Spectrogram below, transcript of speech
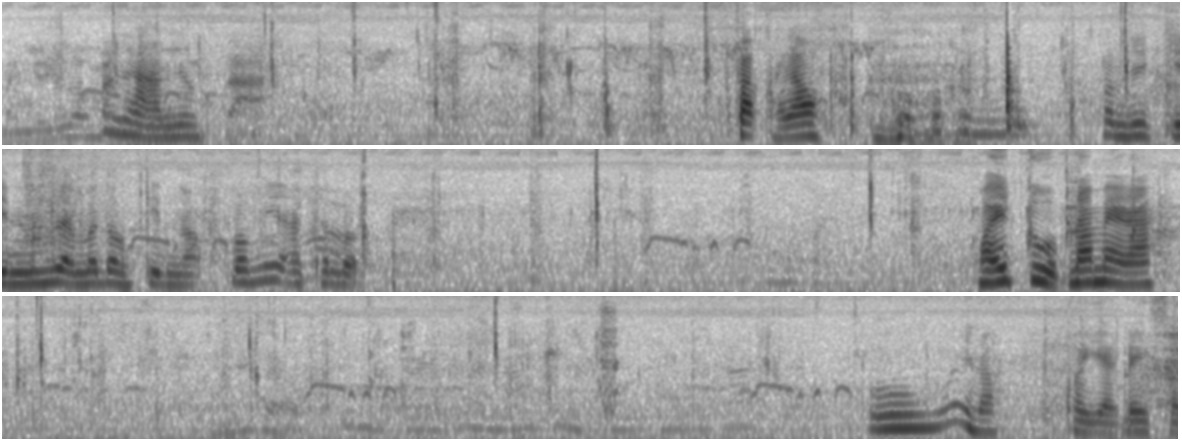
มันยั่วๆมันถามอยู่จากฝักให้เราความที่กินมันแต่ไม่ต้องกินเนาะบ่มีอัตรสหอยจูบนะแม่นะโอ้ยเนาะข่อยอยากได้ใส่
